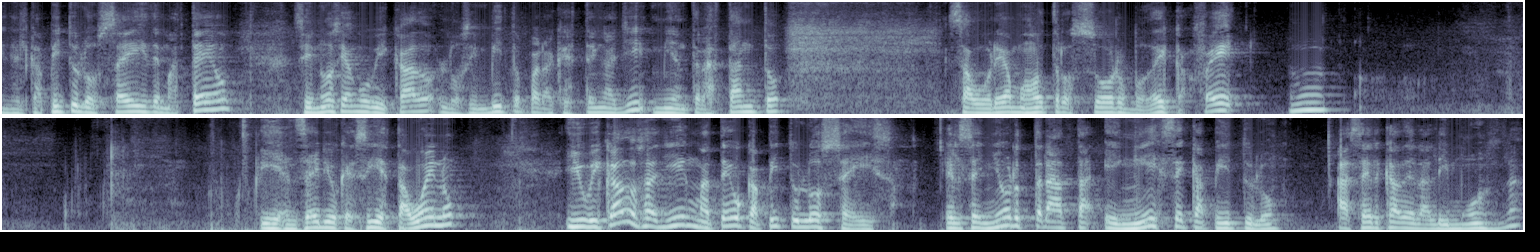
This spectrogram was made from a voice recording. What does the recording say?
En el capítulo 6 de Mateo, si no se han ubicado, los invito para que estén allí. Mientras tanto, saboreamos otro sorbo de café y en serio que sí, está bueno. Y ubicados allí en Mateo capítulo 6, el Señor trata en ese capítulo acerca de la limosna,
